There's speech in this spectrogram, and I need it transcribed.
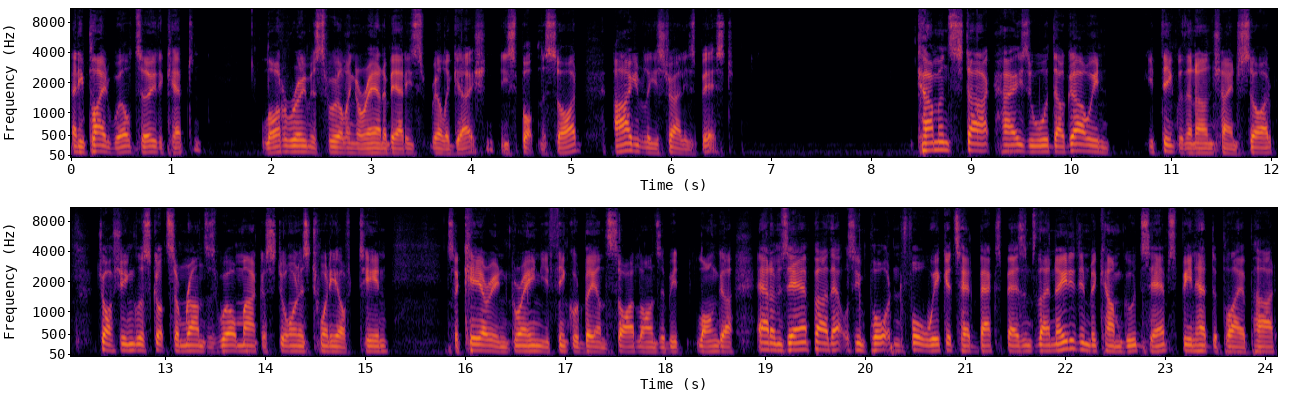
And he played well too, the captain. A lot of rumours swirling around about his relegation, his spot in the side. Arguably Australia's best. Cummins, Starc, Hazlewood, they'll go in, you'd think, with an unchanged side. Josh Inglis got some runs as well. Marcus Stoinis, 20 off 10. So Carey and Green, you think would be on the sidelines a bit longer. Adam Zampa, that was important. Four wickets, had back spasms. They needed him to come good. Zamp spin had to play a part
